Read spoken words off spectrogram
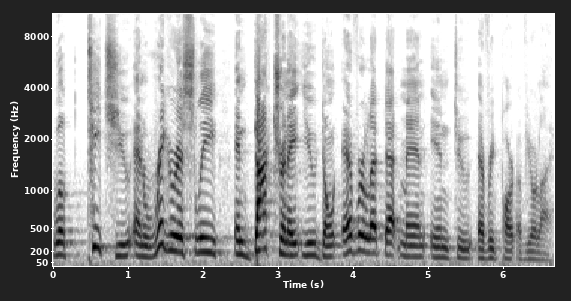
will teach you and rigorously indoctrinate you don't ever let that man into every part of your life.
